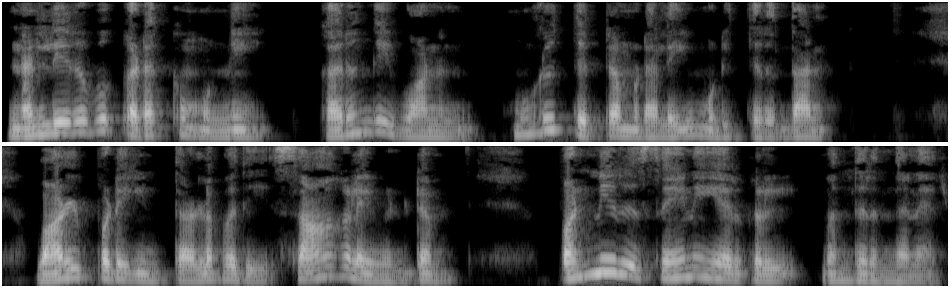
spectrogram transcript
நள்ளிரவு கடக்கும் முன்னே கருங்கை வாணன் முழு திட்டமிடலையும் முடித்திருந்தான். வாழ்படையின் தளபதி சாகலைவனிடம் பன்னிரு சேனையர்கள் வந்திருந்தனர்.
